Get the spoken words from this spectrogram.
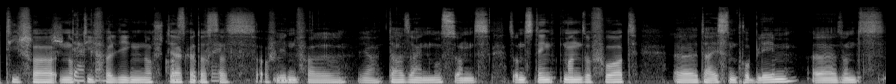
tiefer, stärker. noch tiefer liegen, noch stärker, dass das auf jeden mhm. Fall ja, da sein muss. Sonst, sonst denkt man sofort, äh, da ist ein Problem. Äh, sonst äh,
